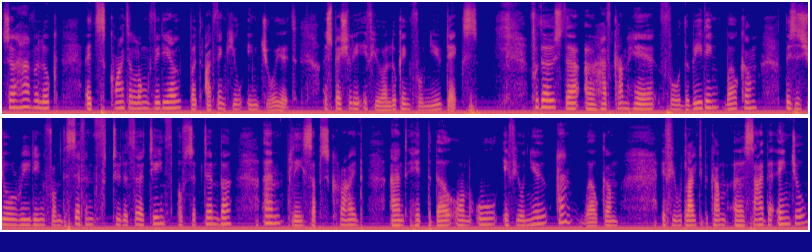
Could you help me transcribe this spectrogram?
So have a look. It's quite a long video, but I think you'll enjoy it, especially if you are looking for new decks. For those that uh, have come here for the reading, welcome. This is your reading from the 7th to the 13th of September. And please subscribe and hit the bell on all if you're new and welcome. If you would like to become a cyber angel,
